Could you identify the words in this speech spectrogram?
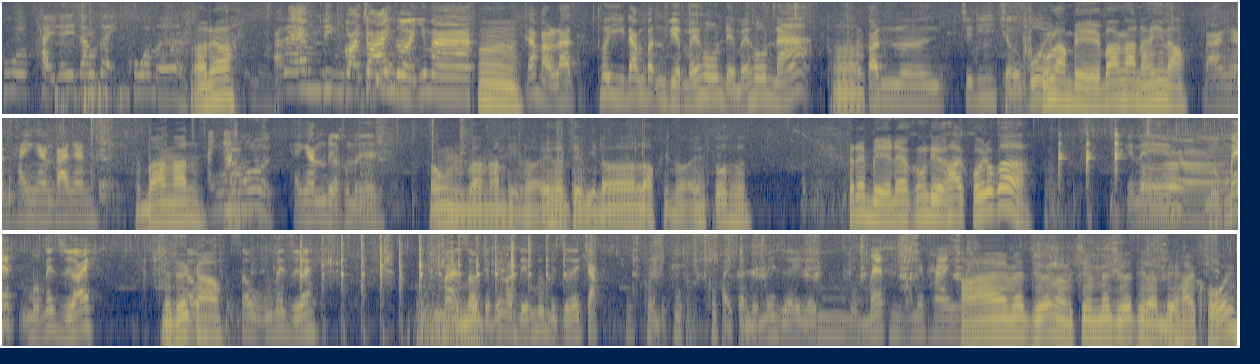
Cua thầy đây đang dạy cua mà. À đấy á? À, em định gọi cho anh rồi nhưng mà ừ. Cam bảo là thôi thì đang bận việc mấy hôm để mấy hôm đã. À, còn ờ, chưa đi chở vui. Cũng làm bể ba ngăn hay như nào? Ba ngàn hai ngàn ba ngàn. Ba ngăn hai ngàn thôi. Hai ngàn được không mà không ba ngăn thì nó ấy hơn tại vì nó lọc thì nó ấy tốt hơn. Cái này bể này không được hai khối đâu cơ. Cái này một mét một mét dưới nó dưới sâu, cao. sâu cũng mét dưới nhưng mà Mét- sâu chẳng biết con đến mét dưới chắc. Không, không, phải cần đến mét dưới lấy một mét mét hai. Hai mét dưới mà trên mét dưới thì là để hai khối.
